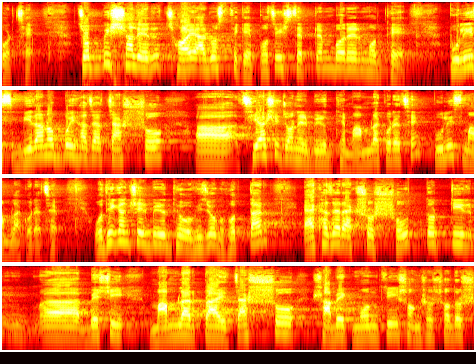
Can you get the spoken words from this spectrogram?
করছে। চব্বিশ সালের ছয় আগস্ট থেকে পঁচিশ সেপ্টেম্বরের মধ্যে। পুলিশ বিরানব্বই হাজার চারশো ছিয়াশি জনের বিরুদ্ধে মামলা করেছে, পুলিশ মামলা করেছে। অধিকাংশের বিরুদ্ধে অভিযোগ হত্যার, এক হাজার একশো সত্তরটির বেশি মামলার প্রায় চারশো সাবেক মন্ত্রী, সংসদ সদস্য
